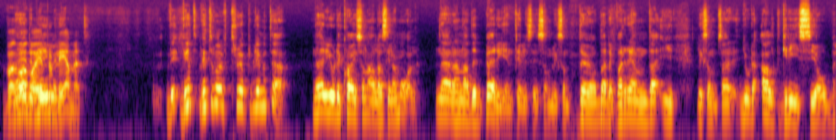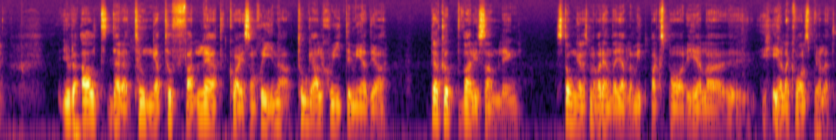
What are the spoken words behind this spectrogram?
Vad, nej, det vad är problemet? Vet, vet, vet du vad jag tror jag problemet är? När gjorde Quaison alla sina mål? När han hade Berg in till sig som liksom dödade varenda i, liksom så här, gjorde allt grisjobb. Gjorde allt det där tunga, tuffa, lät Quaison skina. Tog all skit i media. Dök upp varje samling. Stångades med varenda jävla mittbackspar i hela, eh, i hela kvalspelet.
